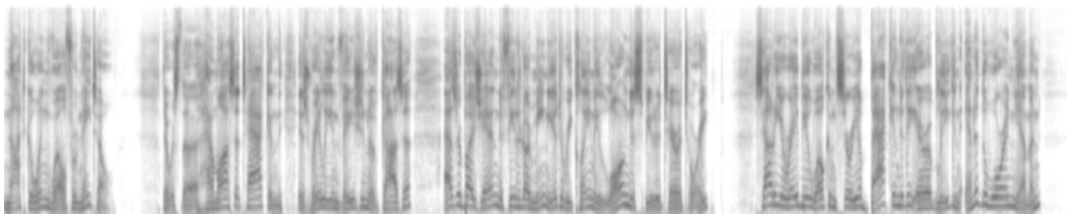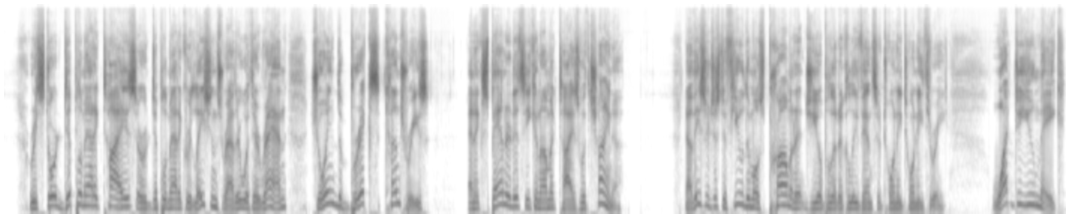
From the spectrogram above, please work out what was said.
not going well for NATO. There was the Hamas attack and the Israeli invasion of Gaza. Azerbaijan defeated Armenia to reclaim a long disputed territory. Saudi Arabia welcomed Syria back into the Arab League and ended the war in Yemen. Restored diplomatic ties, or diplomatic relations rather, with Iran, joined the BRICS countries, and expanded its economic ties with China. Now, these are just a few of the most prominent geopolitical events of 2023. What do you make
